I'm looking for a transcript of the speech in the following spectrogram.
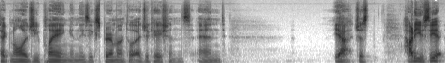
technology playing in these experimental educations? And yeah, just how do you see it?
